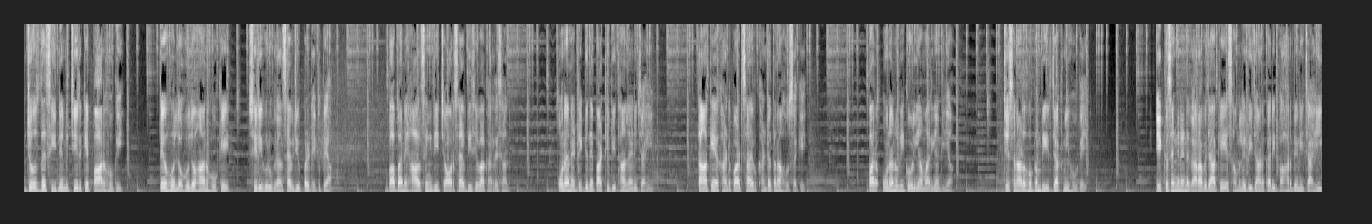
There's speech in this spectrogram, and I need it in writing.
ਜੋ ਉਸ ਦੇ ਸੀਨੇ ਨੂੰ ਚੀਰ ਕੇ ਪਾਰ ਹੋ ਗਈ ਤੇ ਉਹ ਲਹੂ ਲੋਹਾਨ ਹੋ ਕੇ ਸ੍ਰੀ ਗੁਰੂ ਗ੍ਰੰਥ ਸਾਹਿਬ ਜੀ ਉੱਪਰ ਡਿੱਗ ਪਿਆ। ਬਾਬਾ ਨਿਹਾਲ ਸਿੰਘ ਜੀ ਚੌਰ ਸਾਹਿਬ ਦੀ ਸੇਵਾ ਕਰ ਰਹੇ ਸਨ। ਉਹਨਾਂ ਨੇ ਡਿੱਗਦੇ ਪਾਠੀ ਦੀ ਥਾਂ ਲੈਣੀ ਚਾਹੀ, ਤਾਂ ਕਿ ਅਖੰਡ ਪਾਠ ਸਾਹਿਬ ਖੰਡਿਤ ਨਾ ਹੋ ਸਕੇ। ਪਰ ਉਹਨਾਂ ਨੂੰ ਵੀ ਗੋਲੀਆਂ ਮਾਰੀਆਂ ਗਈਆਂ, ਜਿਸ ਨਾਲ ਉਹ ਗੰਭੀਰ ਜ਼ਖਮੀ ਹੋ ਗਏ। ਇੱਕ ਸਿੰਘ ਨੇ ਨਗਾਰਾ ਵਜਾ ਕੇ ਇਸ ਹਮਲੇ ਦੀ ਜਾਣਕਾਰੀ ਬਾਹਰ ਦੇਣੀ ਚਾਹੀ,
